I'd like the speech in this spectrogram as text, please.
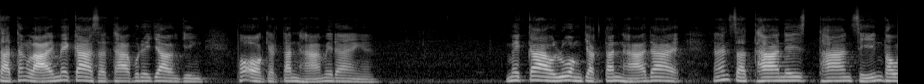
สัตว์ทั้งหลาย ไม่กล้าศรัทธาพระเจ้าจริงเพราะออกจากตัณหาไม่ได้ไงไม่ก้าวล่วงจากตัณหาได้นั้นศรัทธาในทานศีลภาว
